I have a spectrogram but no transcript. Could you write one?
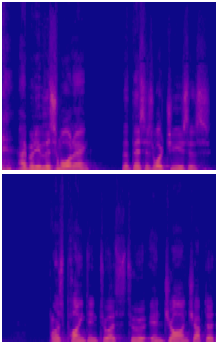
I, I believe this morning that this is what Jesus was pointing to us to in John chapter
